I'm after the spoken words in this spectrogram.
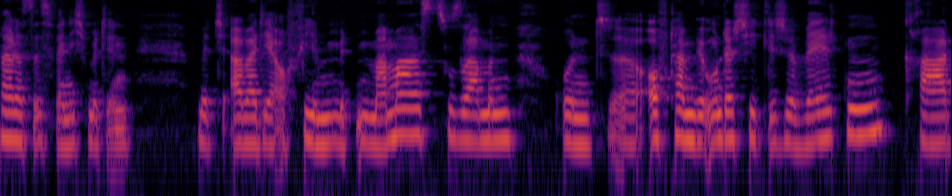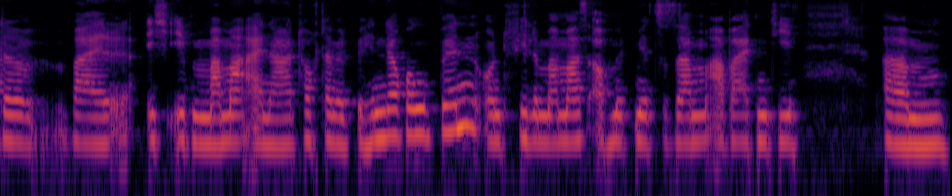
Ja, das ist, wenn ich mit den mit, arbeite ja auch viel mit Mamas zusammen Und äh, oft haben wir unterschiedliche Welten, gerade weil ich eben Mama einer Tochter mit Behinderung bin und viele Mamas auch mit mir zusammenarbeiten, die ähm,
